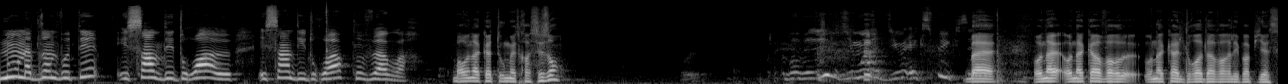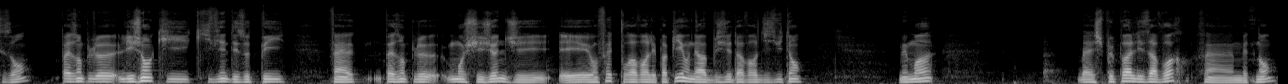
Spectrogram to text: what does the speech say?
Nous, on a besoin de voter et c'est un des droits, euh, et c'est un des droits qu'on veut avoir. Bah, on n'a qu'à tout mettre à 16 ans. Bah, vas-y, dis-moi, dis explique. Bah, on a, on a qu'à avoir, on a qu'à le droit d'avoir les papiers à 16 ans. Par exemple, le- les gens qui, qui viennent des autres pays. Enfin, par exemple, moi je suis jeune, j'ai, et en fait, pour avoir les papiers, on est obligé d'avoir 18 ans. Mais moi, bah, je peux pas les avoir, enfin, maintenant.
